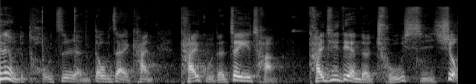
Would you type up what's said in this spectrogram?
今天我们的投资人都在看台股的这一场台积电的除夕秀，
